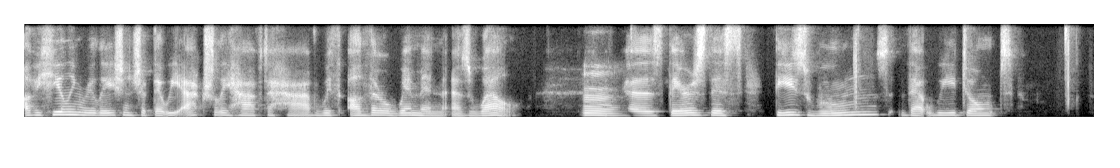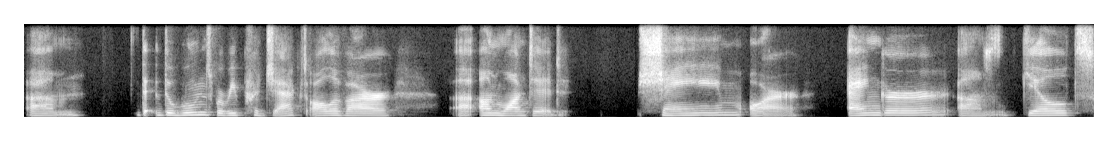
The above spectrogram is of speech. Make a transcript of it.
of a healing relationship that we actually have to have with other women as well. Mm. because there's this these wounds that we don't um the, the wounds where we project all of our uh, unwanted shame or anger, um, guilt,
